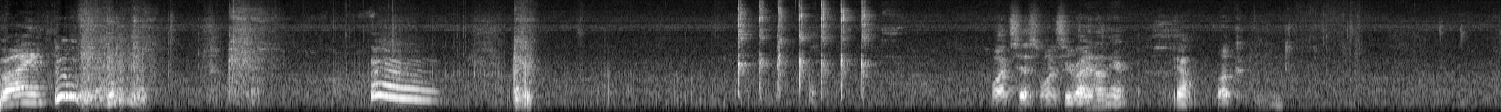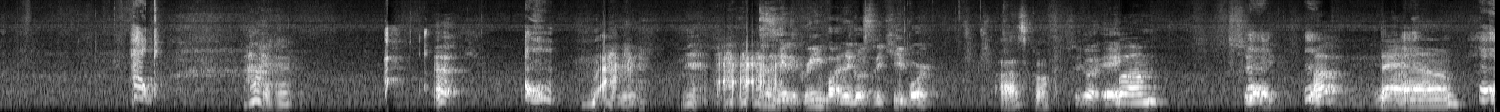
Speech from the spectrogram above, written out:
Ryan. Watch this. Want to see Ryan on here? Yeah. Look. you Hit the green button it goes to the keyboard. Oh, that's cool. So you go A, Boom. C, Up. Down.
